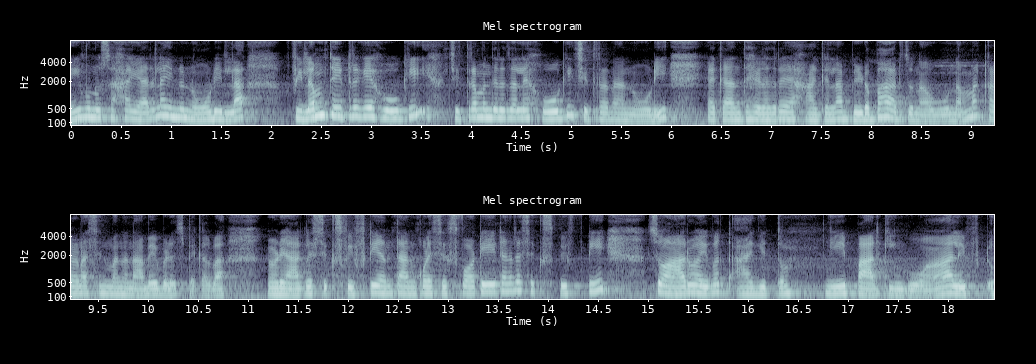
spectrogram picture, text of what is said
ನೀವೂ ಸಹ ಯಾರೆಲ್ಲ ಇನ್ನೂ ನೋಡಿಲ್ಲ ಫಿಲಮ್ ಥಿಯೇಟ್ರಿಗೆ ಹೋಗಿ, ಚಿತ್ರಮಂದಿರದಲ್ಲೇ ಹೋಗಿ ಚಿತ್ರನ ನೋಡಿ. ಯಾಕಂತ ಹೇಳಿದ್ರೆ ಹಾಗೆಲ್ಲ ಬಿಡಬಾರ್ದು ನಾವು. ನಮ್ಮ ಕನ್ನಡ ಸಿನಿಮಾನ ನಾವೇ ಬೆಳೆಸ್ಬೇಕಲ್ವಾ? ನೋಡಿ, ಆಗಲೇ ಸಿಕ್ಸ್ ಫಿಫ್ಟಿ ಅಂತ ಅಂದ್ಕೊಳ್ಳಿ ಸಿಕ್ಸ್ ಫಾರ್ಟಿ ಏಯ್ಟ್ ಅಂದರೆ ಸಿಕ್ಸ್ ಫಿಫ್ಟಿ ಸೊ ಆರು ಐವತ್ತು ಆಗಿತ್ತು. ಈ ಪಾರ್ಕಿಂಗು ಆ ಲಿಫ್ಟು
